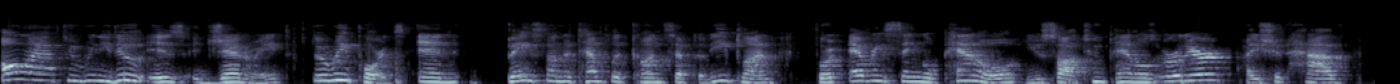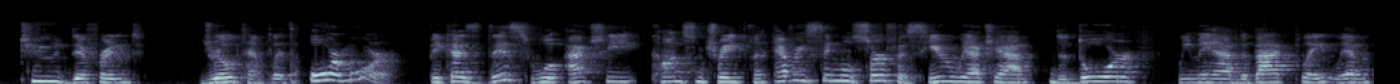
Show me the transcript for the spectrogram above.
all I have to really do is generate the reports. And based on the template concept of ePlan, for every single panel, you saw two panels earlier, I should have two different drill templates or more because this will actually concentrate on every single surface. Here we actually have the door, we may have the back plate, we have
